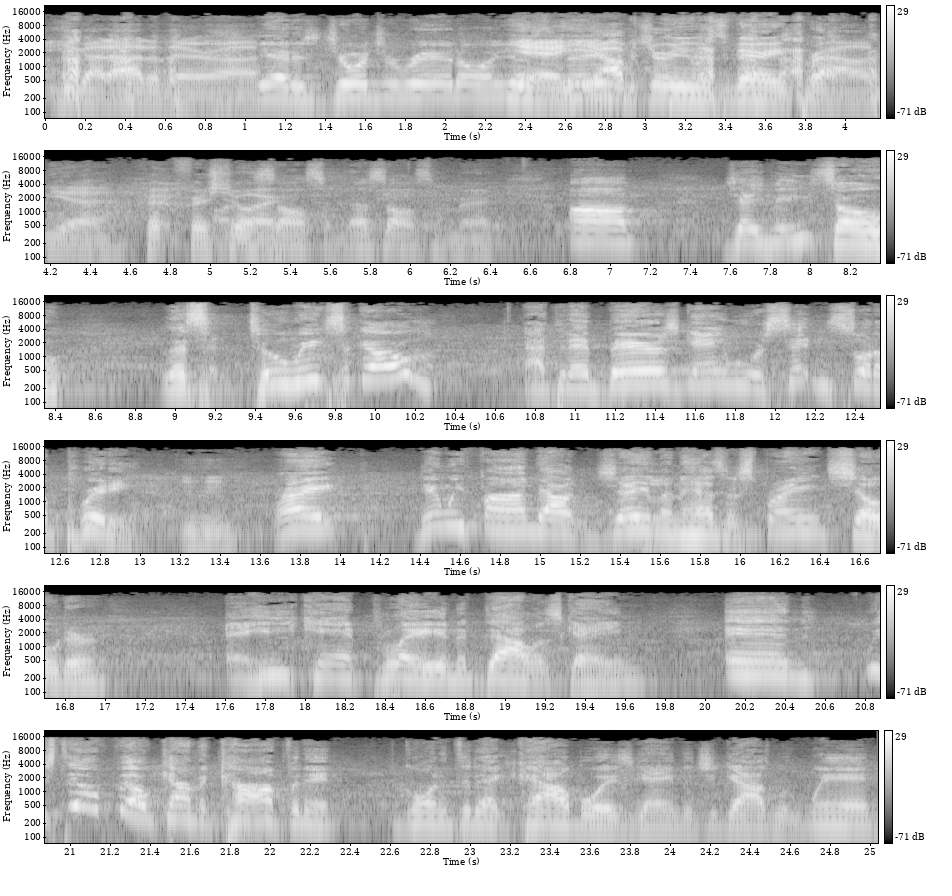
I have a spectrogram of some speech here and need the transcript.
he, he got out of there. Uh, he had his Georgia red on. yeah, he, I'm sure he was very proud. Yeah, for, for Oh, sure. That's awesome. That's awesome, man. Um, JB, so listen, two weeks ago, after that Bears game, we were sitting sort of pretty, Mm-hmm. right? Then we find out Jalen has a sprained shoulder and he can't play in the Dallas game. And we still felt kind of confident going into that Cowboys game that you guys would win.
